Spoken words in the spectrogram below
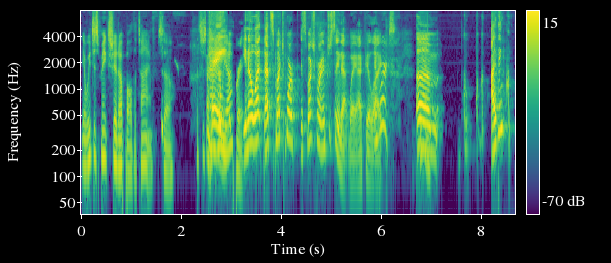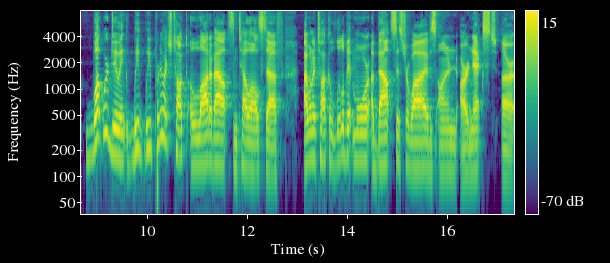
yeah, we just make shit up all the time. So that's just kind of how we operate. you know what? That's much more. It's much more interesting that way. I feel like it works. Um, g- I think what we're doing, we we pretty much talked a lot about some tell-all stuff. I want to talk a little bit more about Sister Wives on our next uh,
